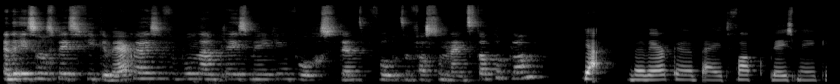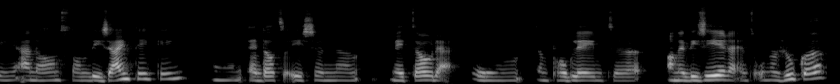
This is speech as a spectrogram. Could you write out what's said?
En is er een specifieke werkwijze verbonden aan placemaking? Volgen studenten bijvoorbeeld een vast online stappenplan? Ja, wij werken bij het vak placemaking aan de hand van design thinking. Um, en dat is een uh, methode om een probleem te analyseren en te onderzoeken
